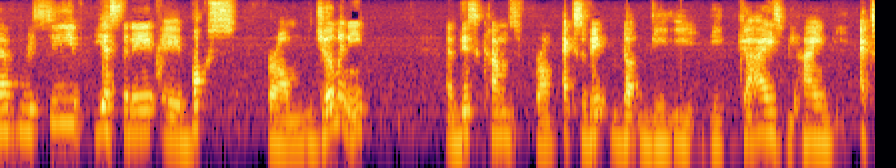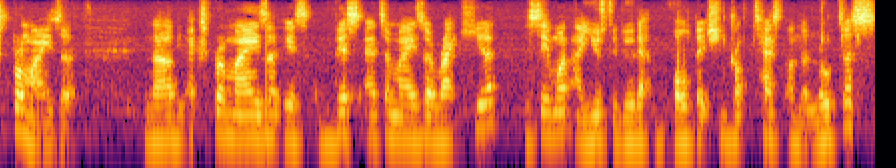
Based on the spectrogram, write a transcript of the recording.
have received yesterday a box from Germany and this comes from xvape.de, the guys behind the Xpromizer. Now the Xpromizer is this atomizer right here, the same one I used to do that voltage drop test on the Lotus.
